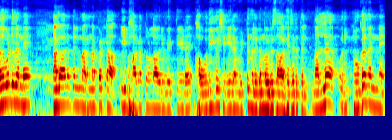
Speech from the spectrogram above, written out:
അതുകൊണ്ട് തന്നെ അകാലത്തിൽ മരണപ്പെട്ട ഈ ഭാഗത്തുള്ള ഒരു വ്യക്തിയുടെ ഭൗതിക ശരീരം വിട്ടു നൽകുന്ന ഒരു സാഹചര്യത്തിൽ നല്ല ഒരു തുക തന്നെ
